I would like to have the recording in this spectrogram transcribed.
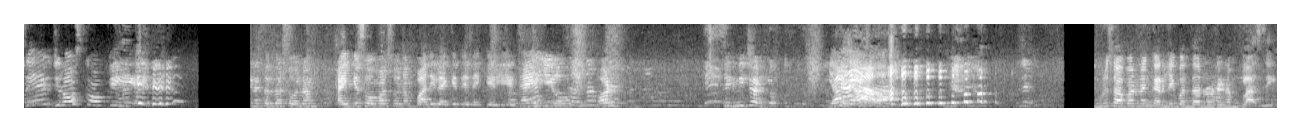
same copy Sonam thank you so much Sonam पानी लेके देने के लिए। थैंक यू और सिग्नेचर या या ಇಬ್ರು ಸಾಬಾರ್ ನಂಗೆ ಕರ್ಲಿ ಬಂದಾರ ನೋಡ್ರಿ ನಮ್ಮ ಕ್ಲಾಸಿಗೆ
